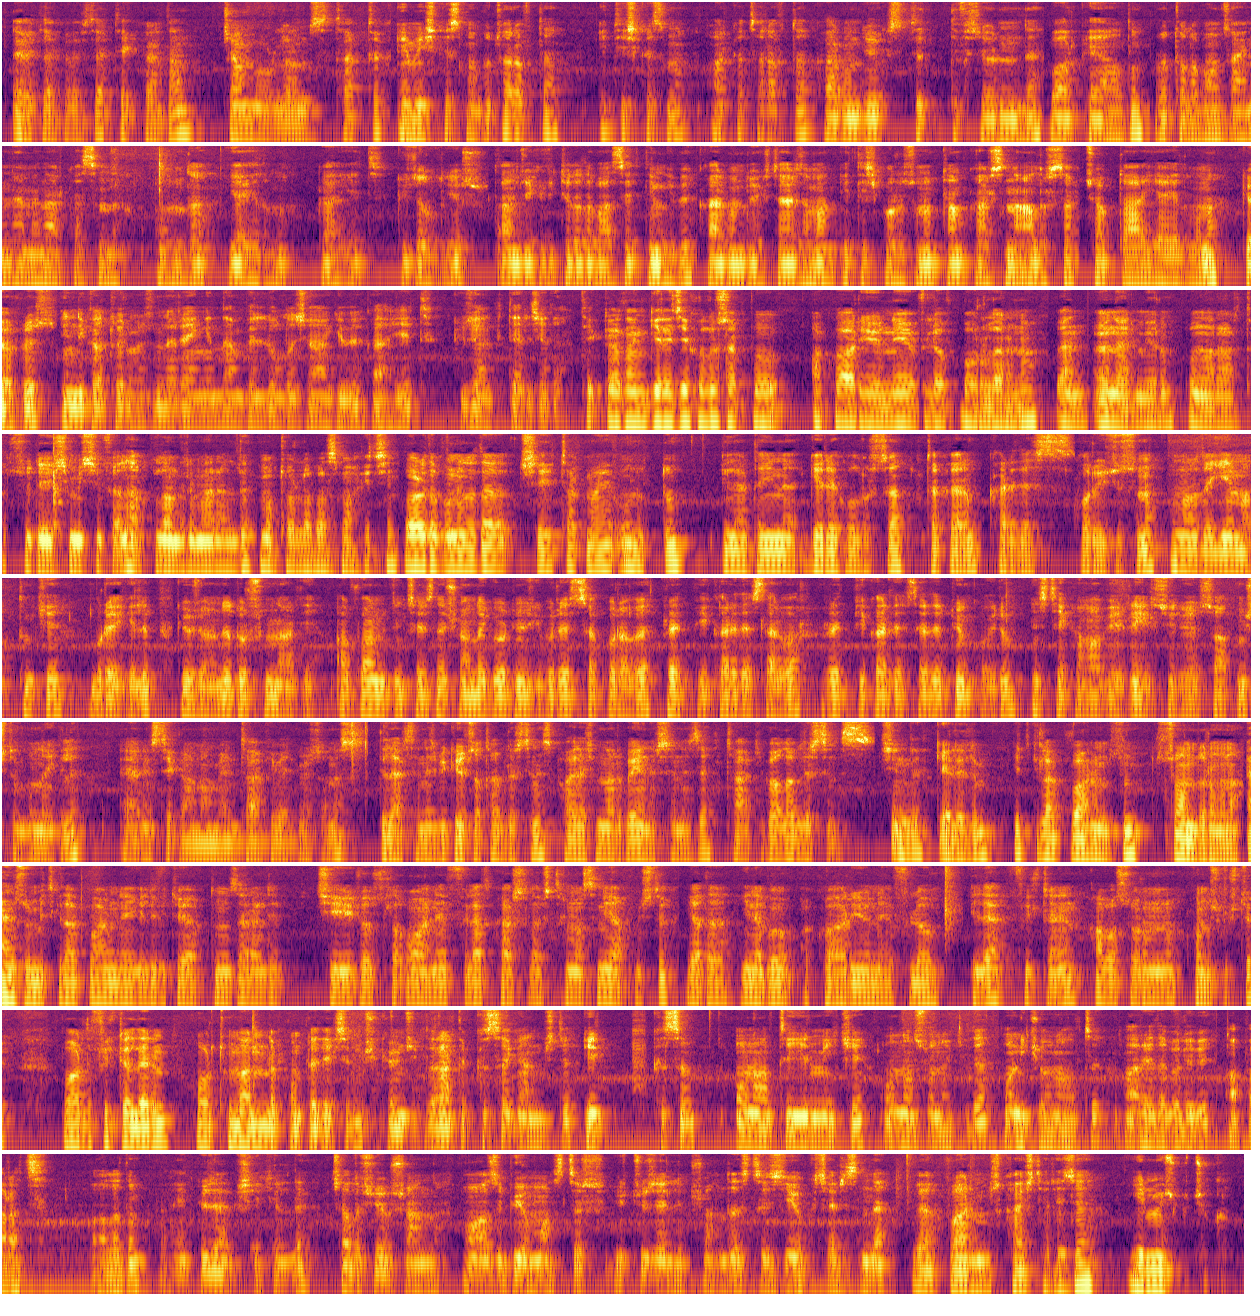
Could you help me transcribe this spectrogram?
Evet arkadaşlar tekrardan cam borularımızı taktık. Emiş kısmı bu tarafta. İtiş kısmı arka tarafta. Karbondioksit difüzörünü de bu arkaya aldım. Rotolo bonsai'nin hemen arkasında. Onun da yayılımı gayet güzel oluyor. Daha önceki videoda da bahsettiğim gibi karbondioksit her zaman itiş borusunun tam karşısına alırsak çok daha iyi yayılımını görürüz. İndikatörümüzün de renginden belli olacağı gibi gayet güzel bir derecede. Tekrardan gelecek olursak bu Aquario Neoflow borularını ben önermiyorum. Bunlar artık su değişimi için falan kullanırım herhalde. Motorla basmak için. Bu arada bunu da şey takmayı unuttum. İleride yine gerek olursa takarım karides koruyucusunu. Bunlara da yem attım ki buraya gelip göz önünde dursunlar diye. Akvaryumumuzun içerisinde şu anda gördüğünüz gibi Red Sakura ve Red Pea karidesler var. Red Pea karidesleri de dün koydum. Instagram'a bir Reels videosu atmıştım bununla ilgili. Eğer Instagram'dan beni takip etmiyorsanız dilerseniz bir göz atabilirsiniz. Paylaşımları beğenirseniz de takibi alabilirsiniz. Şimdi gelelim bitkili akvaryumumuzun son durumuna. En son bitkili akvaryumla ilgili video yaptığımız herhalde Chiiros'la ONF flat karşılaştırmasını yapmıştık. Ya da yine bu Aquario Neoflow ile filtrenin hava sorununu konuşmuştuk. Bu arada filtrelerin hortumlarını da komple değiştirdim çünkü öncekiler artık kısa gelmişti. İlk kısım 16-22, ondan sonraki de 12-16. Araya da böyle bir aparat bağladım. Gayet güzel bir şekilde çalışıyor şu anda. Oazi Biomaster 350. Şu anda ısıtıcı yok içerisinde. Ve akvaryumumuz kaç derece? 23,5.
